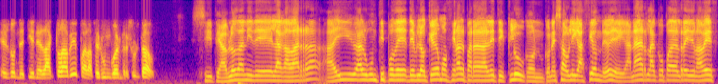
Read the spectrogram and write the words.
es donde tiene la clave para hacer un buen resultado. Si te hablo, Dani, de la Gabarra, ¿hay algún tipo de, bloqueo emocional para el Athletic Club con, esa obligación de oye, ganar la Copa del Rey de una vez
